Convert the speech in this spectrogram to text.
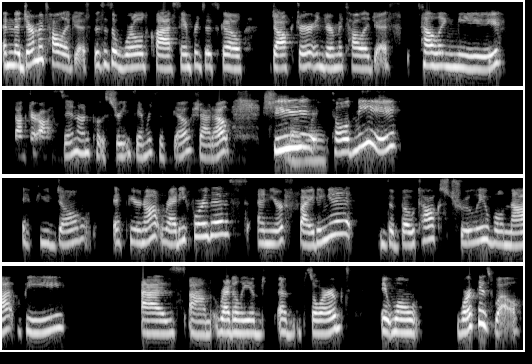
And the dermatologist, this is a world class San Francisco doctor and dermatologist telling me Dr. Austin on Post Street in San Francisco, shout out. She told me if you don't, if you're not ready for this and you're fighting it, the Botox truly will not be as um, readily ab- absorbed. It won't work as well.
